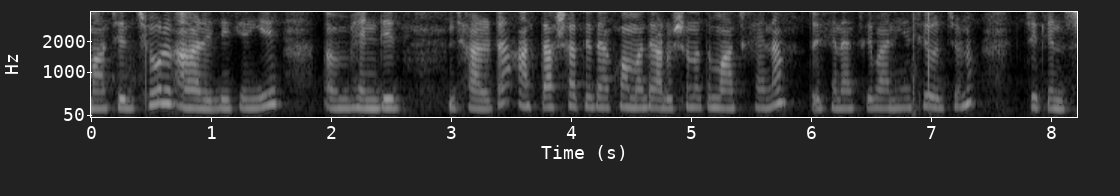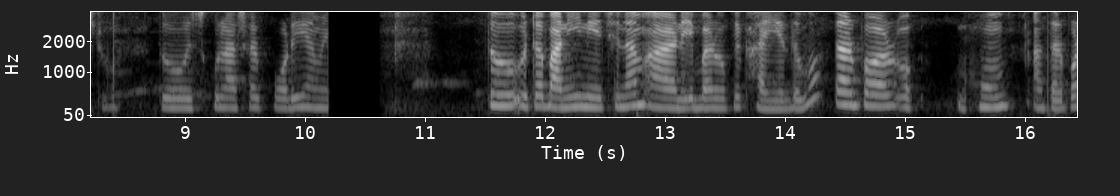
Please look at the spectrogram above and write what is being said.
মাছের ঝোল আর এদিকে গিয়ে ভেন্ডির ঝালটা। আর তার সাথে দেখো আমাদের আরুষণা তো মাছ খায় না, তো এখানে আজকে বানিয়েছি ওর জন্য চিকেন স্টু। তো স্কুল আসার পরেই আমি, তো ওটা বানিয়ে নিয়েছিলাম আর এবার ওকে খাইয়ে দেবো। তারপর ঘুম আর তারপর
